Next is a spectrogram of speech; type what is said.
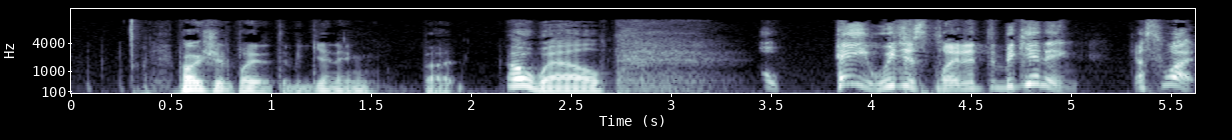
Probably should have played it at the beginning, but oh well. Oh, hey, we just played at the beginning. Guess what?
